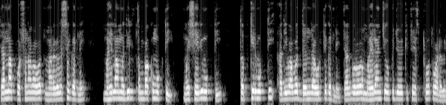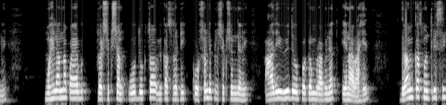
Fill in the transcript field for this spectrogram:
त्यांना पोषणाबाबत मार्गदर्शन करणे महिलांमधील तंबाखूमुक्ती व शेरीमुक्ती तपकीरमुक्ती आदीबाबत जनजागृती करणे त्याचबरोबर महिलांचे उपजीविकेचे स्रोत वाढविणे महिलांना पायाभूत प्रशिक्षण व उद्योगच्या विकासासाठी कौशल्य प्रशिक्षण देणे आदी विविध उपक्रम राबविण्यात येणार आहेत. ग्रामविकास मंत्री श्री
